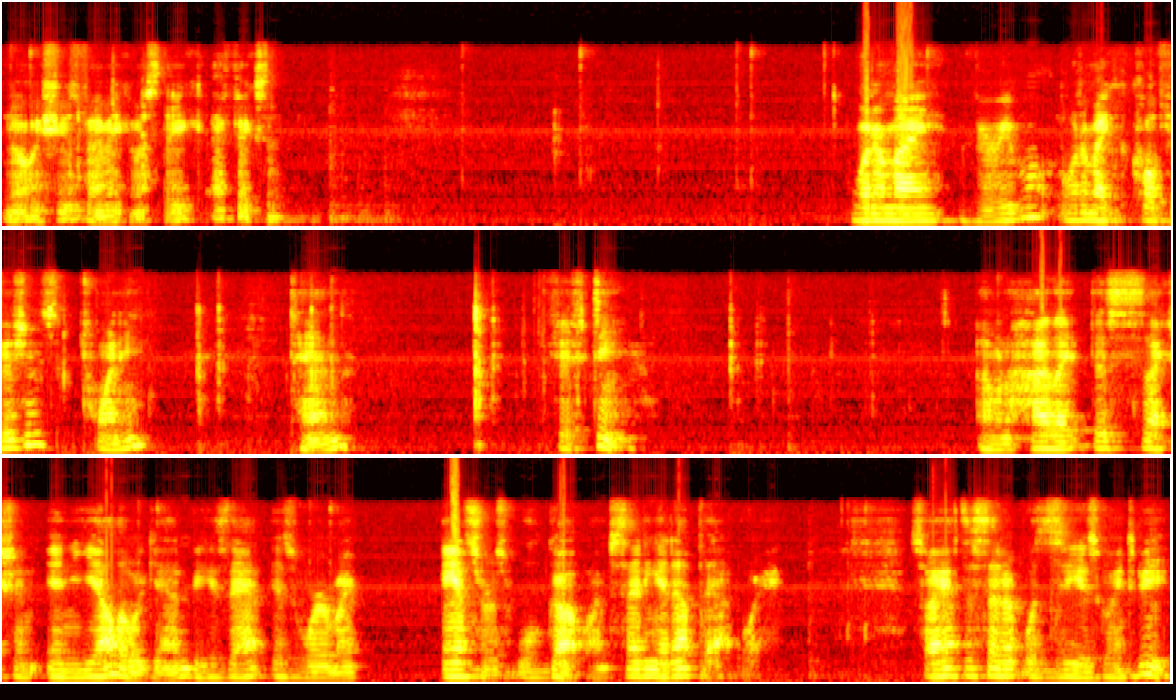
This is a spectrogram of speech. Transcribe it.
no issues. If I make a mistake, I fix it. What are my variable? What are my coefficients? 20, 10, 15. I'm going to highlight this section in yellow again because that is where my answers will go. I'm setting it up that way. So I have to set up what z is going to be.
